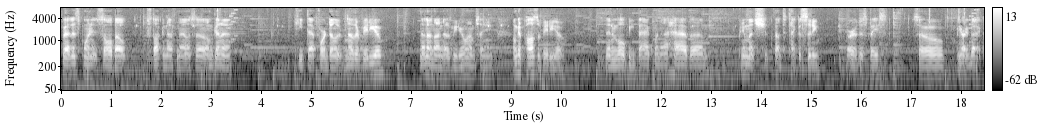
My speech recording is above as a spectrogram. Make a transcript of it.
But at this point, it's all about stocking up now, so I'm gonna keep that for another, another video. No, no, not another video, what I'm saying. I'm gonna pause the video. Then we'll be back when I have, um, pretty much about to attack the city, or this base. So, be right back.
